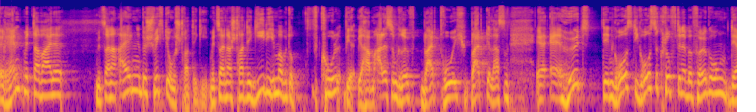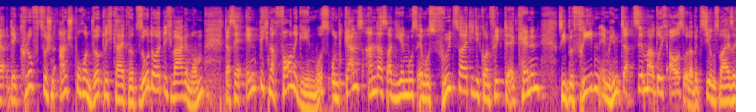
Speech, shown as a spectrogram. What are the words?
rennt mittlerweile mit seiner eigenen Beschwichtigungsstrategie, mit seiner Strategie, die immer cool, wir, wir haben alles im Griff, bleibt ruhig, bleibt gelassen. Er erhöht den groß, die große Kluft in der Bevölkerung, der, der Kluft zwischen Anspruch und Wirklichkeit wird so deutlich wahrgenommen, dass er endlich nach vorne gehen muss und ganz anders agieren muss. Er muss frühzeitig die Konflikte erkennen, sie befrieden im Hinterzimmer durchaus oder beziehungsweise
